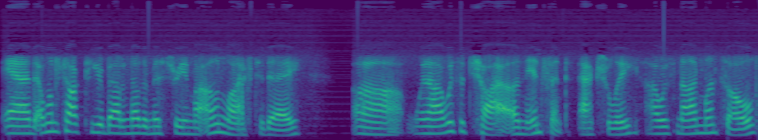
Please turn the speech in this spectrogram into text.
And I want to talk to you about another mystery in my own life today. Uh, when I was a child, an infant actually, I was nine months old,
